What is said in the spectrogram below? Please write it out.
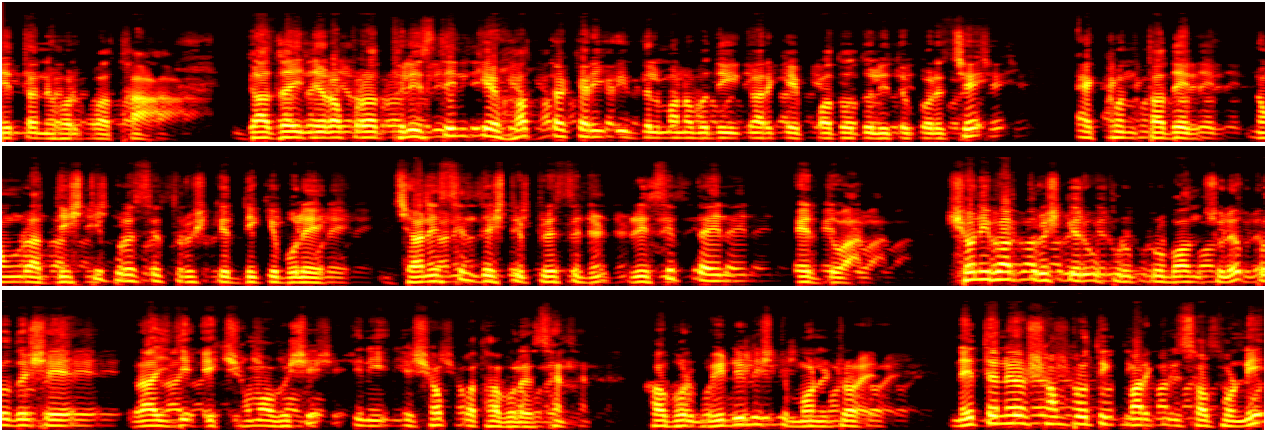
নেতানিয়াহুর কথা। গাজায় নিরপরাধ ফিলিস্তিনকে হত্যাকারী ইসরায়েল মানবাধিকারকে পদদলিত করেছে। এখন তাদের নোংরা দৃষ্টি পড়েছে তুরস্কের দিকে বলে জানিয়েছেন দেশটির প্রেসিডেন্ট রিসিপ তাইন এরদোয়ান। শনিবার তুরস্কের উপর পূর্বাঞ্চলে প্রদেশে রাজ্যে এক সমাবেশে তিনি এসব কথা বলেছেন। খবর মিডল ইস্ট মনিটরে। নেতানিয়াহু সাম্প্রতিক মার্কিন সফর নিয়ে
